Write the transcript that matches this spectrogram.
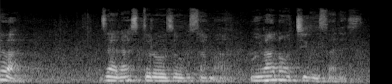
では「ザ・ラスト・ローズ・オブ・サマー庭のちぐさ」です「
